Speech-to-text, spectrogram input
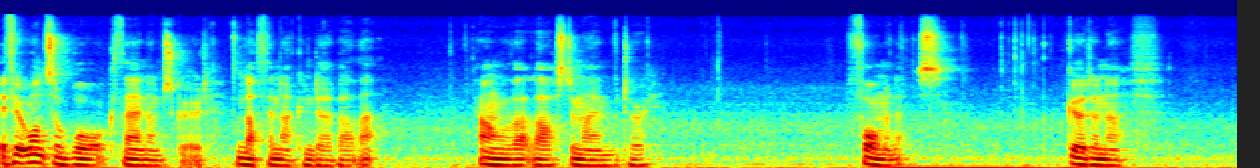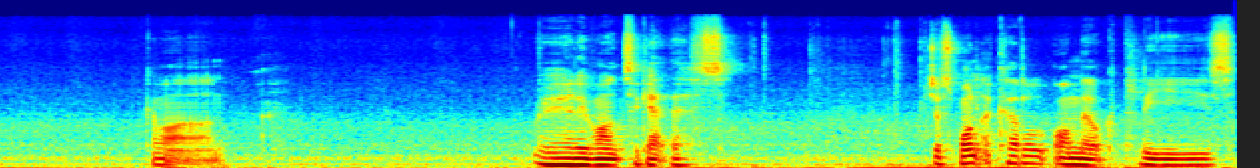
If it wants a walk, then I'm screwed. Nothing I can do about that. How long will that last in my inventory? Four minutes. Good enough. Come on. Really want to get this. Just want a cuddle or milk, please.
